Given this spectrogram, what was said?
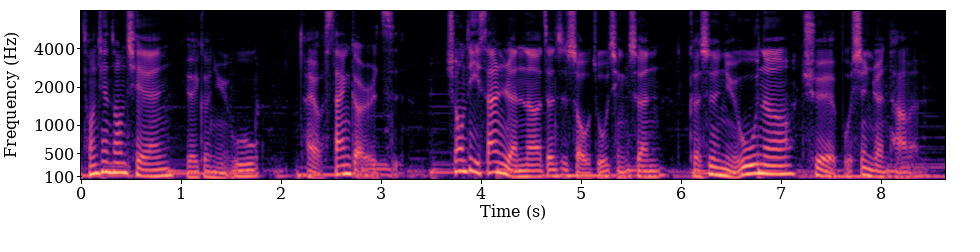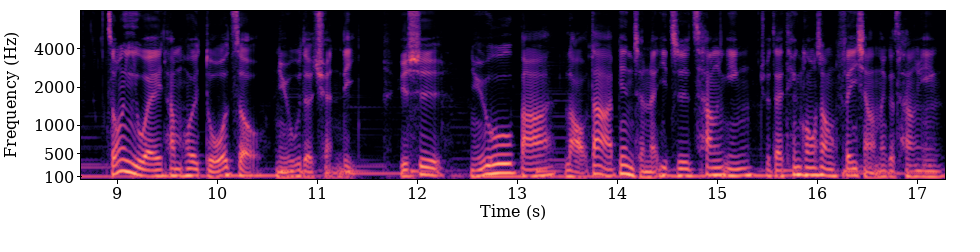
从前，从前有一个女巫，她有三个儿子，兄弟三人呢，真是手足情深。可是女巫呢，却不信任他们，总以为他们会夺走女巫的权利，于是。女巫把老大变成了一只苍鹰，就在天空上飞翔。那个苍鹰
